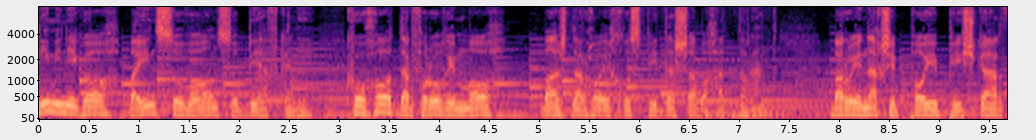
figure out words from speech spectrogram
ними нигоҳ ба ин суву он су биафканӣ. Кӯҳҳо дар фуруғи моҳ ба аждарҳои хуспида шабоҳат доранд. Ба рӯи нақши пои пешгард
